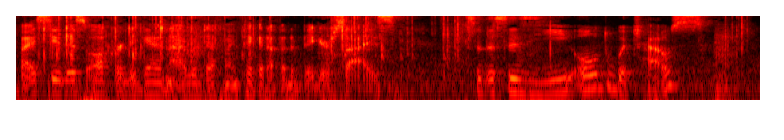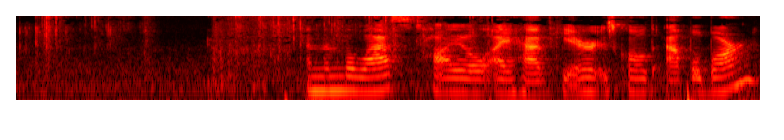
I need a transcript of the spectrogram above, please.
if I see this offered again, I would definitely pick it up in a bigger size. So this is Ye Old Witch House. And then the last tile I have here is called Apple Barn,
